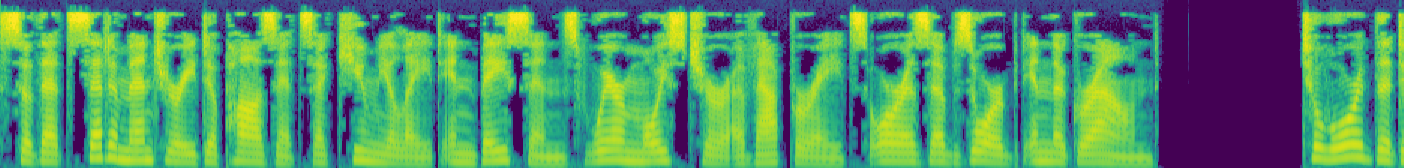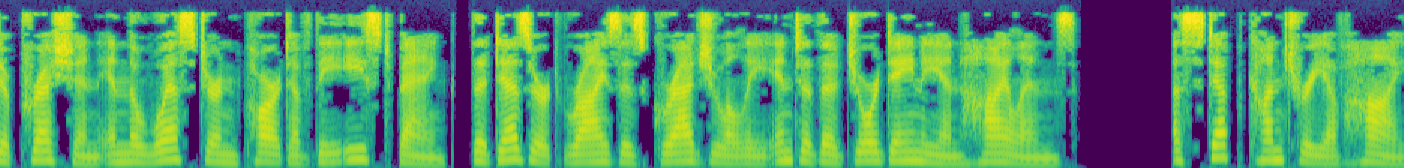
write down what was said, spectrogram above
so that sedimentary deposits accumulate in basins where moisture evaporates or is absorbed in the ground. Toward the depression in the western part of the East Bank, the desert rises gradually into the Jordanian highlands, a steppe country of high,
